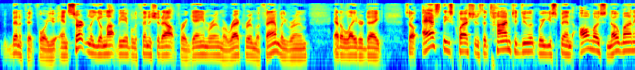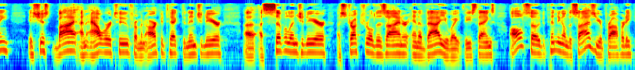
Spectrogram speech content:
benefit for you. And certainly you'll not be able to finish it out for a game room, a rec room, a family room at a later date. So ask these questions. The time to do it where you spend almost no money is just buy an hour or two from an architect, an engineer, uh, a civil engineer, a structural designer, and evaluate these things. Also, depending on the size of your property,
